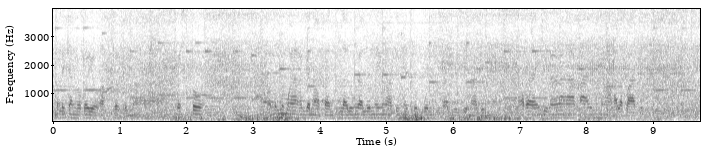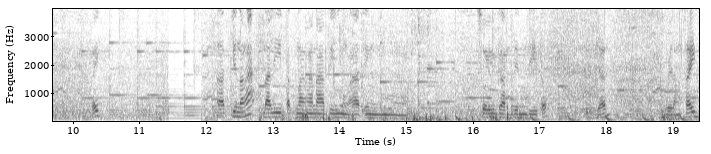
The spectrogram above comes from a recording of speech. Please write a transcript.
Balikan ko kayo after ko na-pwesto ano yung mga kaganapan? Lalong lalo na yung ating hydroponics ayusin natin. Para hindi na nakakain mga kalapate. Okay at yun na nga nalipat na nga natin yung ating soil garden dito. Yan sa kabilang side.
